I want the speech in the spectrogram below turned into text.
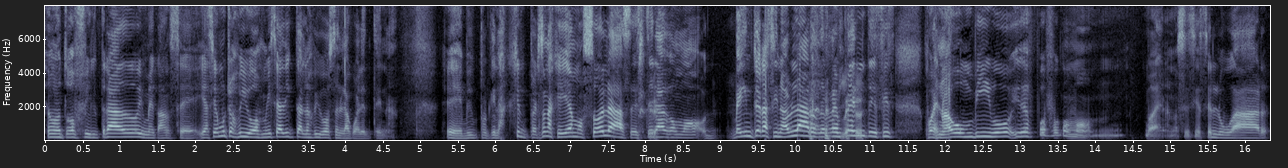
tengo todo filtrado y me cansé. Y hacía muchos vivos, me hice adicta a los vivos en la cuarentena. Eh, porque las personas que íbamos solas, este, era como 20 horas sin hablar, de repente decís, bueno, hago un vivo, y después fue como, mm, bueno, no sé si es el lugar,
